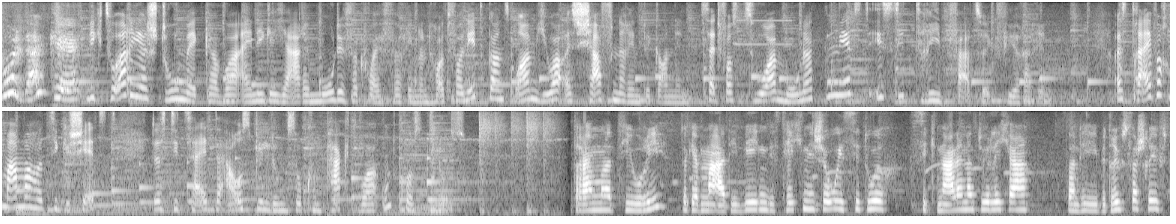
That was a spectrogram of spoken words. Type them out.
cool, danke. Viktoria Stromecker war einige Jahre Modeverkäuferin und hat vor nicht ganz einem Jahr als Schaffnerin begonnen. Seit fast zwei Monaten jetzt ist sie Triebfahrzeugführerin. Als Dreifachmama hat sie geschätzt, dass die Zeit der Ausbildung so kompakt war und kostenlos. Drei Monate Theorie, da geht man auch die Wegen, das Technische alles durch, Signale natürlich auch, dann die Betriebsvorschrift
